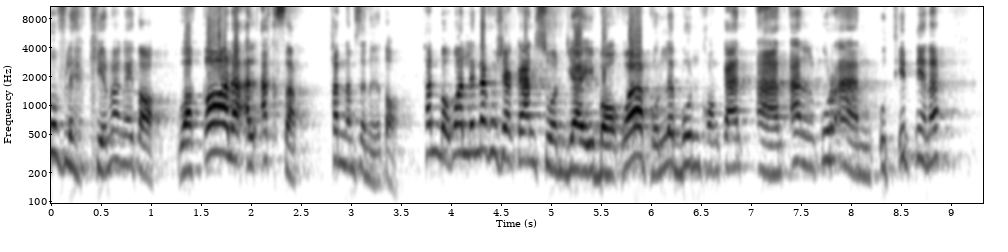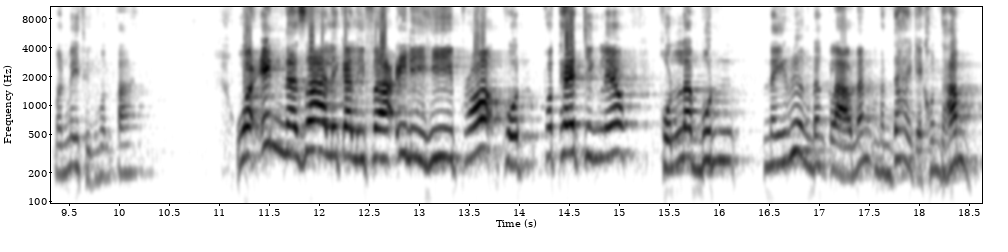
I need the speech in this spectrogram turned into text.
มุฟเลเขียนว่าไงต่อวากอละอัลอักซับท่านนำเสนอต่อ ท่านบอกว่าเล่นนักวิชาการส่วนใหญ่บอกว่าผลบุญของการอ่านอัลกุรอานอุทิศเนี่ยนะ มันไม่ถึงคนตายว่าอินนาซาลิกาลิฟาอิลีฮีเพราะผลเพราะแท้จริงแล้ว ผลบุญในเรื่องดังกล่าวนั้น มันได้แก่คนทำ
